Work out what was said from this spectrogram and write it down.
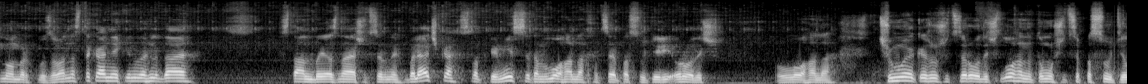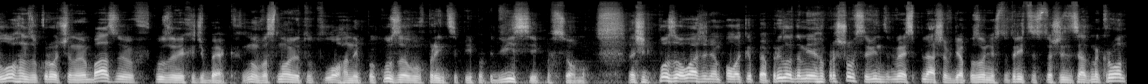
номер кузова на стакані, як він виглядає. Стан, бо я знаю, що це в них болячка, слабке місце там в Логанах, це по суті родич Логана. Чому я кажу, що це родич Логана? Тому що це по суті Логан з укороченою базою в кузові хетчбек. Ну, в основі тут Логани по кузову, в принципі, і по підвісці, і по всьому. Значить, по зауваженням по ЛКП. Приладом я його пройшовся, він весь пляше в діапазоні 130-160 мікрон.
